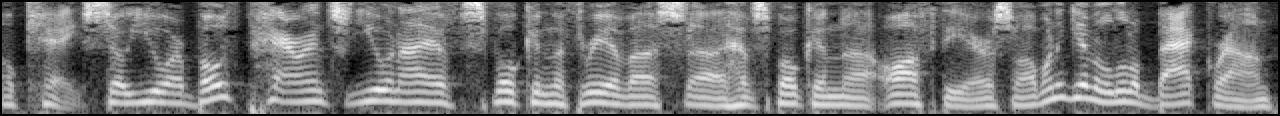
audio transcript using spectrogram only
Okay, so you are both parents. You and I have spoken. The three of us uh, have spoken uh, off the air. So I want to give a little background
